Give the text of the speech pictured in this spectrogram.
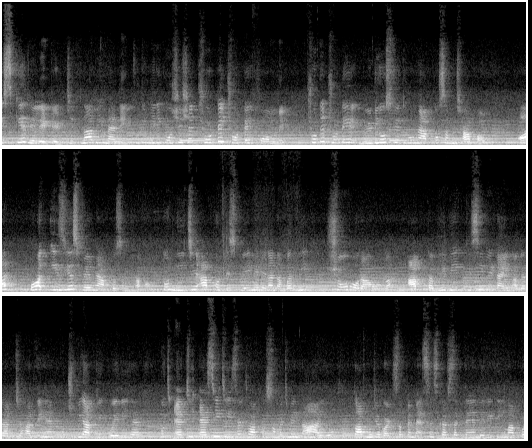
इसके रिलेटेड जितना भी मैंने, क्योंकि मेरी कोशिश है छोटे छोटे फॉर्म में छोटे छोटे वीडियोस के थ्रू मैं आपको समझा पाऊँ और बहुत ईजिएस्ट वे में आपको समझा पाऊँ। तो नीचे आपको डिस्प्ले में मेरा नंबर भी शो हो रहा होगा। आप कभी भी किसी भी टाइम अगर आप चाहते हैं, कुछ भी आपकी क्वेरी है, कुछ ऐसी ऐसी चीज़ है जो आपको समझ में ना आई हो तो आप मुझे व्हाट्सएप पे मैसेज कर सकते हैं। मेरी टीम आपको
